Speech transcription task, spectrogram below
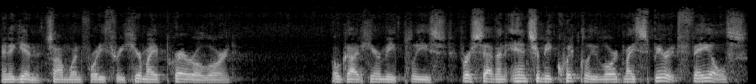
And again, Psalm 143, hear my prayer, O Lord. Oh God, hear me, please. Verse 7, answer me quickly, Lord. My spirit fails.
